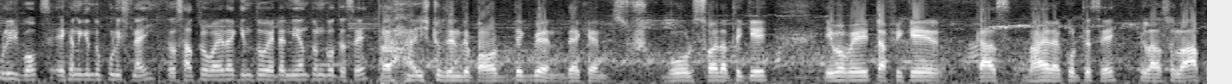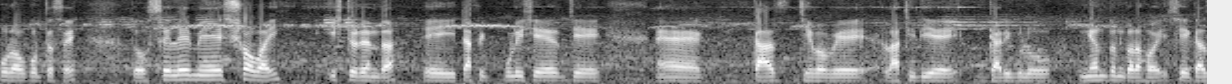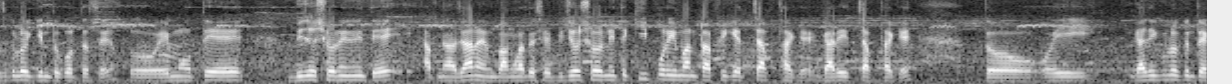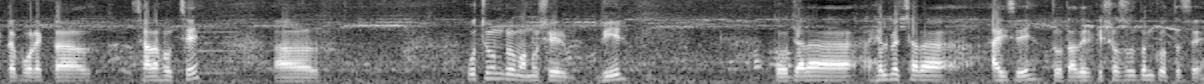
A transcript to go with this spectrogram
Police box এখানে কিন্তু police নাই। তো ছাত্র ভাইরা কিন্তু এটা নিয়ন্ত্রণ করতেছে। স্টুডেন্টদের পাওয়ার দেখবেন, দেখেন, ভোর ছয়টা থেকে এভাবে ট্রাফিকের কাজ ভাইরা করতেছে প্লাস হলো আপুরাও করতেছে। তো ছেলে মেয়ে সবাই স্টুডেন্টরা এই ট্রাফিক পুলিশের যে কাজ, যেভাবে লাঠি দিয়ে গাড়িগুলো নিয়ন্ত্রণ করা হয়, সেই কাজগুলোই কিন্তু করতেছে। তো এই মুহূর্তে বিজয় সরণিতে, আপনারা জানেন বাংলাদেশে বিজয় সরণিতে কী পরিমাণ ট্রাফিকের চাপ থাকে, গাড়ির চাপ থাকে। তো ওই গাড়িগুলো কিন্তু একটা পর একটা ছাড়া হচ্ছে। আর প্রচণ্ড মানুষের ভিড়। তো যারা হেলমেট ছাড়া আইছে, তো তাদেরকে সচেতন করতেছে।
